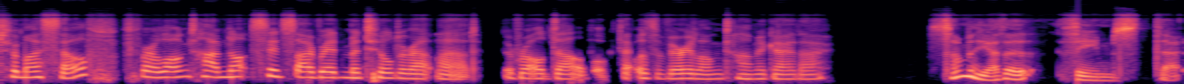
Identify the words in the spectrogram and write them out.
to myself for a long time, not since I read Matilda out loud, the Roald Dahl book. That was a very long time ago, though. Some of the other themes that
